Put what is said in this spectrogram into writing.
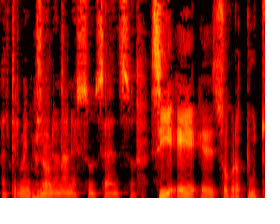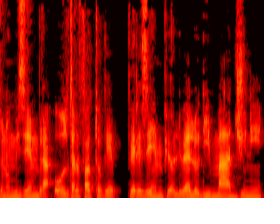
altrimenti esatto. non ha nessun senso. Sì, e eh, soprattutto non mi sembra, oltre al fatto che per esempio a livello di immagini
